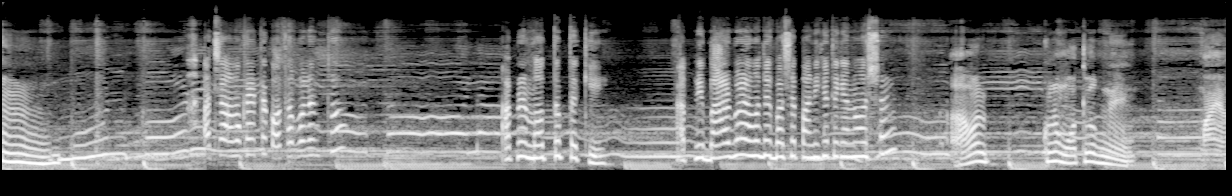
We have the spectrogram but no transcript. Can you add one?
হুম। আচ্ছা আমাকে একটা কথা বলেন তো। আপনার মতলবটা কি? আপনি বারবার আমাদের বাসায় পানি খেতে কেন আসেন? আমার কোনো মতলব নেই মায়া।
